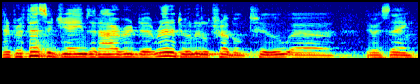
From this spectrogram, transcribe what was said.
And Professor James at Harvard uh, ran into a little trouble too. Uh, they were saying,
